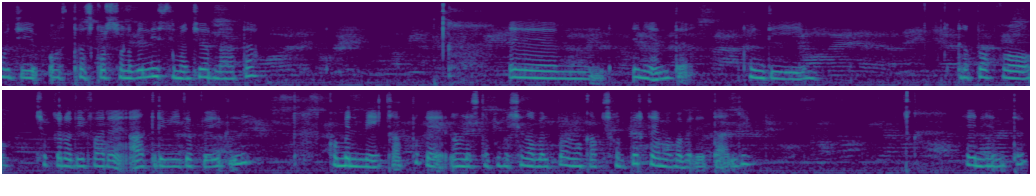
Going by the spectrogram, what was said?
oggi ho trascorso una bellissima giornata. E, ehm, e niente quindi tra poco cercherò di fare altri video belli come il make up che non ne sto più facendo po' non capisco il perché ma vabbè dettagli. E niente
